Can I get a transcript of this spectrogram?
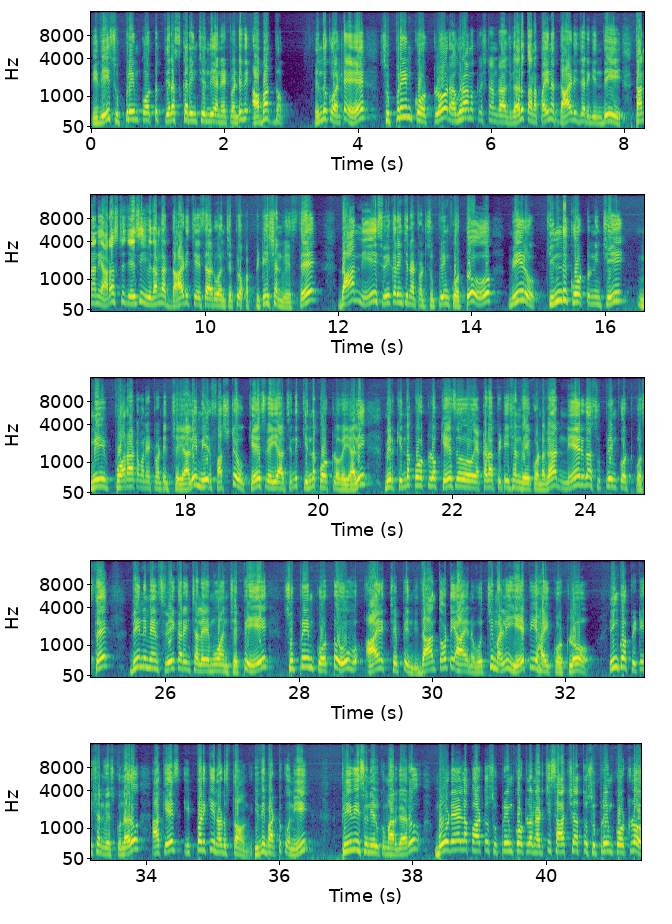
ఇది సుప్రీంకోర్టు తిరస్కరించింది అనేటువంటిది అబద్ధం. ఎందుకు అంటే సుప్రీంకోర్టులో రఘురామకృష్ణరాజు గారు తన పైన దాడి జరిగింది. తనని అరెస్ట్ చేసి ఈ విధంగా దాడి చేశారు అని చెప్పి ఒక పిటిషన్ వేస్తే దాన్ని స్వీకరించినటువంటి సుప్రీంకోర్టు మీరు కింది కోర్టు నుంచి మీ పోరాటం అనేటువంటిది చేయాలి. మీరు ఫస్ట్ కేసు వేయాల్సింది కింద కోర్టులో వేయాలి. మీరు కింద కోర్టులో కేసు ఎక్కడ పిటిషన్ వేయకుండా నేరుగా సుప్రీంకోర్టుకు వస్తే దీన్ని మేము స్వీకరించలేము అని చెప్పి సుప్రీంకోర్టు ఆయనకు చెప్పింది. దాంతో ఆయన వచ్చి మళ్ళీ ఏపీ హైకోర్టులో ఇంకో పిటిషన్ వేసుకున్నారు. ఆ కేసు ఇప్పటికీ నడుస్తూ ఉంది. ఇది పట్టుకుని పివి సునీల్ కుమార్ గారు మూడేళ్ళ పాటు సుప్రీంకోర్టులో నడిచి సాక్షాత్తు సుప్రీంకోర్టులో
